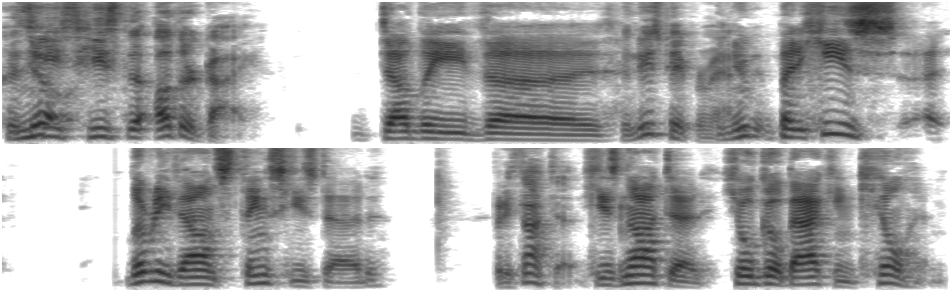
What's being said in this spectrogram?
because no. he's he's the other guy, Dudley the, the newspaper man, the new, but he's uh, Liberty Valance thinks he's dead. but he's not dead. He's not dead. He'll go back and kill him.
